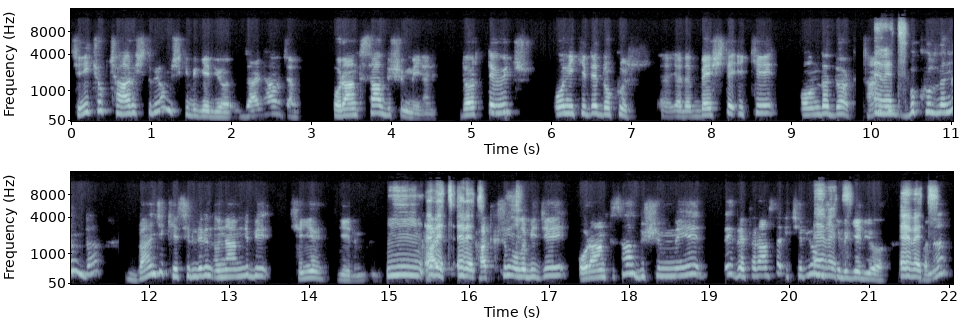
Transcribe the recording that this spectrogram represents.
şeyi çok çağrıştırıyormuş gibi geliyor Zerha Hocam. Orantısal düşünme yani. Dörtte üç, on ikide dokuz e, ya da beşte iki, onda dört. Sanki evet. bu kullanım da bence kesirlerin önemli bir şeyi diyelim. Hmm, evet, evet. Katkısının olabileceği orantısal düşünmeye de referanslar içeriyormuş evet. gibi geliyor evet. bana.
